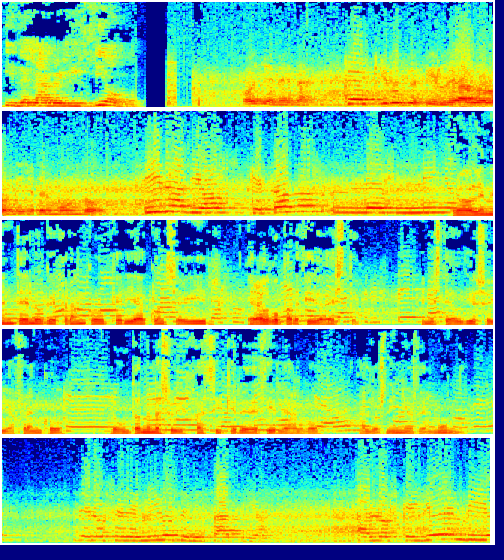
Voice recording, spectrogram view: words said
y de la religión. Oye, nena, ¿qué quieres decirle algo a los niños del mundo? Pido a Dios que todos los niños... Probablemente lo que Franco quería conseguir era algo parecido a esto. En este audio soy a Franco preguntándole a su hija si quiere decirle algo a los niños del mundo. De los enemigos de mi patria, a los que yo envío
